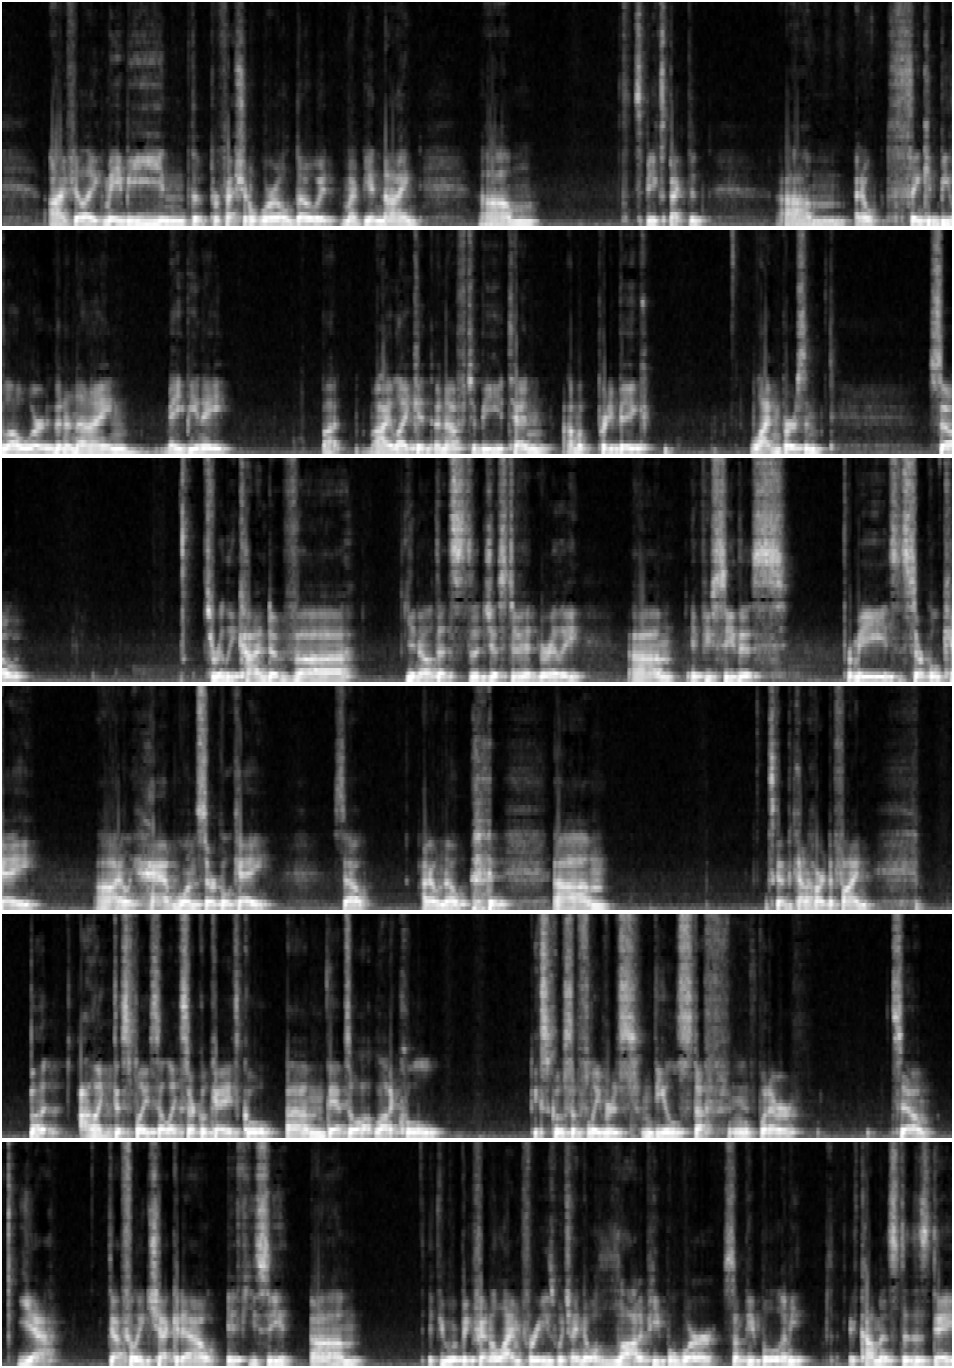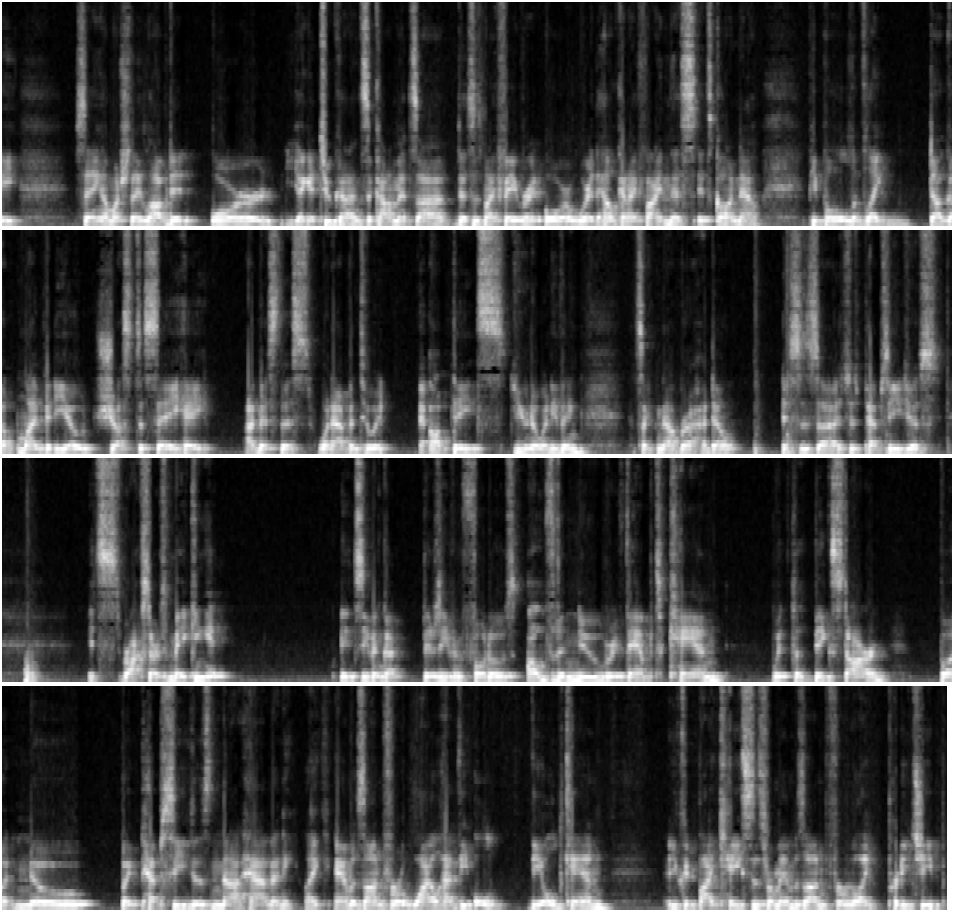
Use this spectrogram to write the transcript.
I feel like maybe in the professional world, though, it might be a nine. Um, to be expected. Um, I don't think it'd be lower than a nine, maybe an eight, but I like it enough to be a ten. I'm a pretty big lime person, so it's really kind of, uh, you know, that's the gist of it, really. Um, if you see this, for me, it's a Circle K. Uh, I only have one Circle K, so I don't know. um, it's gonna be kind of hard to find, but I like this place. I like Circle K. It's cool. Um, they have a lot of cool exclusive flavors and deals, stuff, whatever. So yeah, definitely check it out if you see it. Um, if you were a big fan of Lime Freeze, which I know a lot of people were. Some people, I mean, comments to this day saying how much they loved it, or I get two kinds of comments. Uh, this is my favorite, or where the hell can I find this? It's gone now. People have like dug up my video just to say, hey, I missed this. What happened to it? Updates? Do you know anything? It's like, nah, bro, I don't. This is uh, it's just Pepsi. Just it's Rockstar's making it. It's even got there's even photos of the new revamped can with the big star, but no like Pepsi does not have any. Like Amazon for a while had the old the old can. You could buy cases from Amazon for like pretty cheap.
